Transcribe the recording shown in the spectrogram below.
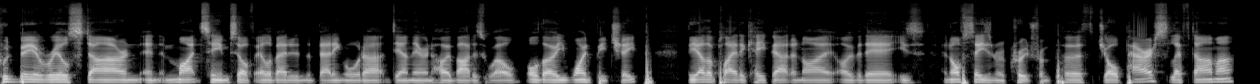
could be a real star and, and might see himself elevated in the batting order down there in Hobart as well, although he won't be cheap. The other player to keep out an eye over there is an off-season recruit from Perth, Joel Paris, left armour,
